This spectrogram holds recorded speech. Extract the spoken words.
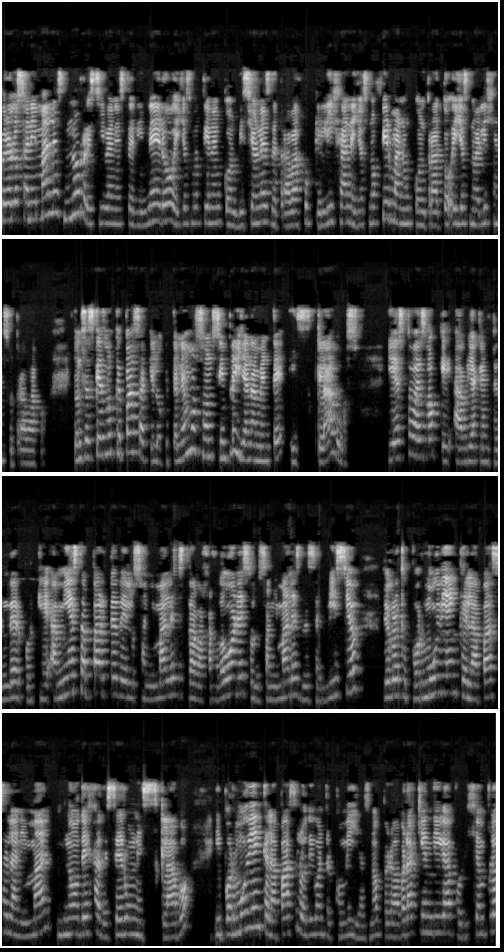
Pero los animales no reciben este dinero, ellos no tienen condiciones de trabajo que elijan, ellos no firman un contrato, ellos no eligen su trabajo. Entonces, ¿qué es lo que pasa? Que lo que tenemos son simple y llanamente esclavos. Y esto es lo que habría que entender, porque a mí esta parte de los animales trabajadores o los animales de servicio, yo creo que por muy bien que la pase el animal, no deja de ser un esclavo. Y por muy bien que la pase, lo digo entre comillas, ¿no? Pero habrá quien diga, por ejemplo,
